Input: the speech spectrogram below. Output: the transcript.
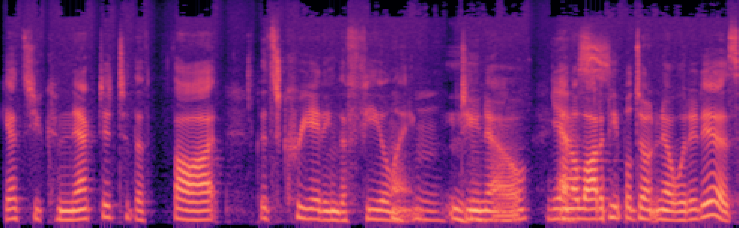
gets you connected to the thought that's creating the feeling. Mm-hmm. Do you mm-hmm. know? And a lot of people don't know what it is.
